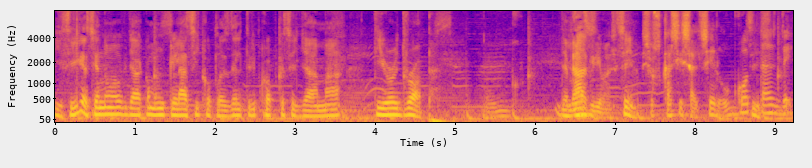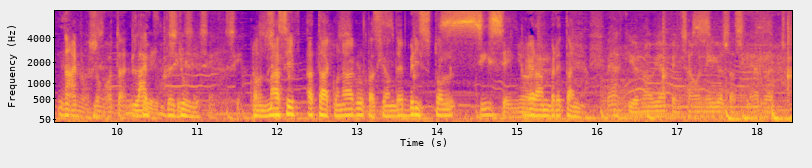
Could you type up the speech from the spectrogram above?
y sigue siendo ya como un clásico pues del trip hop que se llama Teardrop. De más- Lágrimas. sí, Eso es casi salsero. Gotas de. No, no, son gotas. Lágrimas. de sí, lluvia. sí, sí, sí. con No, Massive Attack, una agrupación de Bristol, Sí, señor. Gran Bretaña. Vea que yo no había pensado en ellos hacía rato.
